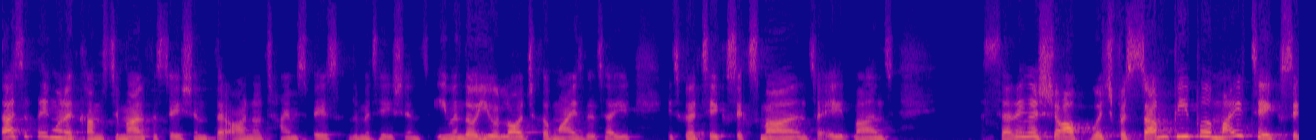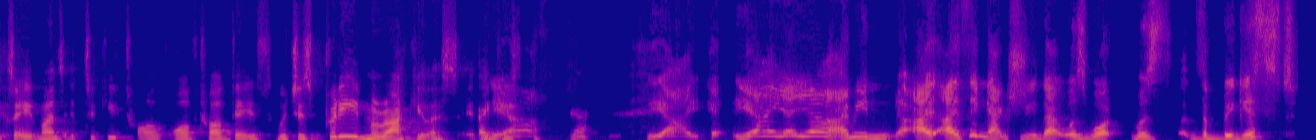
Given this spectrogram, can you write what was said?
that's the thing when it comes to manifestation there are no time space limitations. Even though your logical mind will tell you it's going to take six months or eight months selling a shop which for some people might take six or eight months it took you 12 of 12 days which is pretty miraculous. Like yeah. yeah yeah yeah yeah yeah i mean i i think actually that was what was the biggest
